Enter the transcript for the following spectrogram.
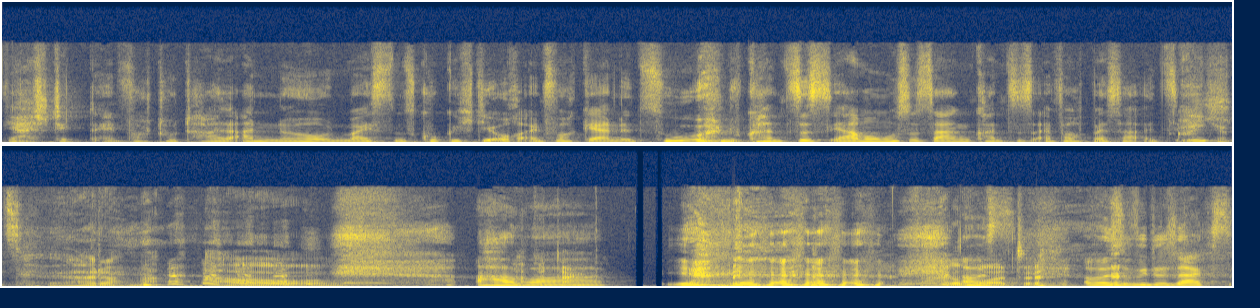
ja, steckt einfach total an. Ne? Und meistens gucke ich dir auch einfach gerne zu, weil du kannst es, ja, man muss es sagen, du kannst es einfach besser als ich. Jetzt hör doch mal auf. aber ja. Aber-. Aber so wie du sagst,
